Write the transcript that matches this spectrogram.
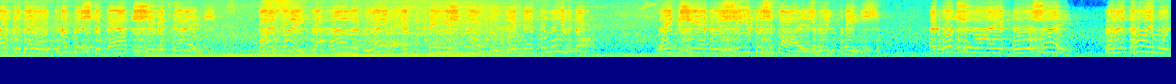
after they were compassed about seven days. By faith the harlot Rahab perished not with them that believed not, when she had received the spies with peace. And what shall I more say? For the time would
